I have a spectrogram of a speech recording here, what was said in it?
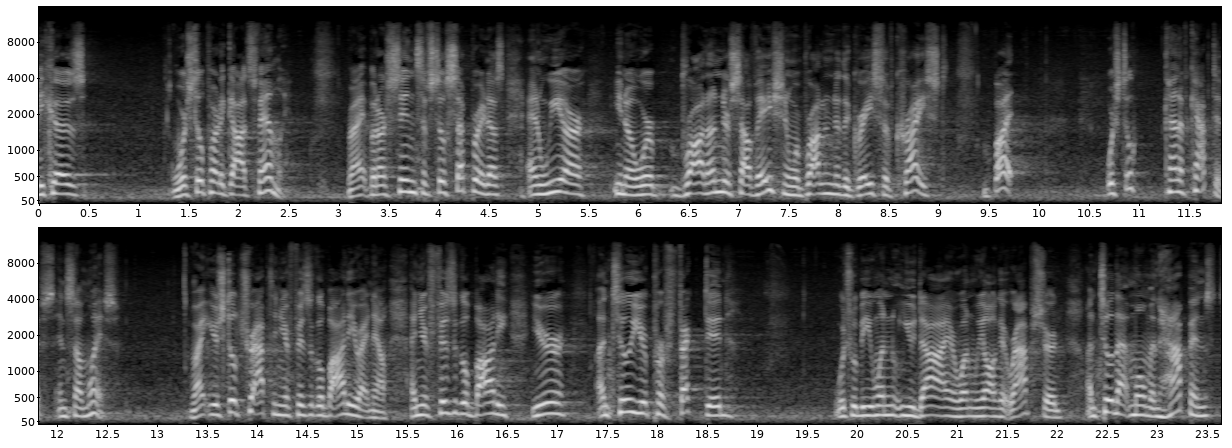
Because we're still part of God's family right? But our sins have still separated us, and we are, you know, we're brought under salvation, we're brought under the grace of Christ, but we're still kind of captives in some ways. Right? You're still trapped in your physical body right now. And your physical body, you're until you're perfected, which will be when you die or when we all get raptured, until that moment happens,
